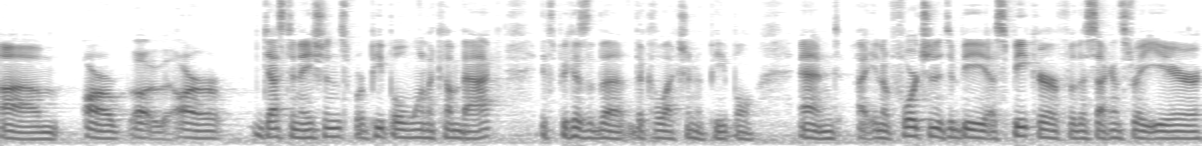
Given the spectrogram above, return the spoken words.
um, are, are are destinations where people want to come back. It's because of the the collection of people, and uh, you know, fortunate to be a speaker for the second straight year,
